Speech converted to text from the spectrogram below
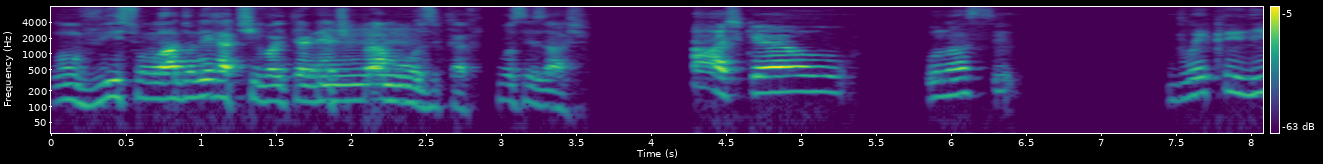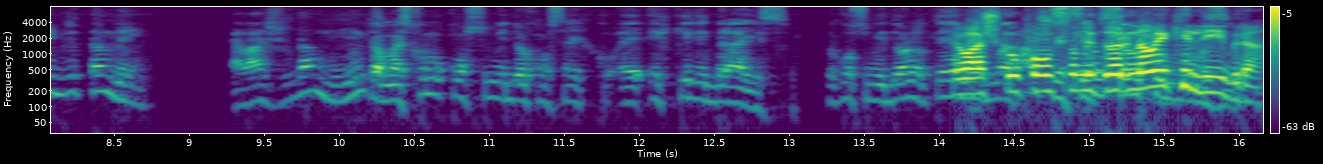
um vício, um lado negativo a internet pra Hum. música? O que vocês acham? Ah, acho que é o, o lance do equilíbrio também. Ela ajuda muito. Então, mas como o consumidor consegue co- é, equilibrar isso? O consumidor não tem Eu acho que o consumidor não equilibra,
